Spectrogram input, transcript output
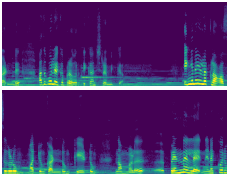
കണ്ട് അതുപോലെയൊക്കെ പ്രവർത്തിക്കാൻ ശ്രമിക്കുക. ഇങ്ങനെയുള്ള ക്ലാസ്സുകളും മറ്റും കണ്ടും കേട്ടും നമ്മൾ പെണ്ണല്ലേ നിനക്കൊരു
